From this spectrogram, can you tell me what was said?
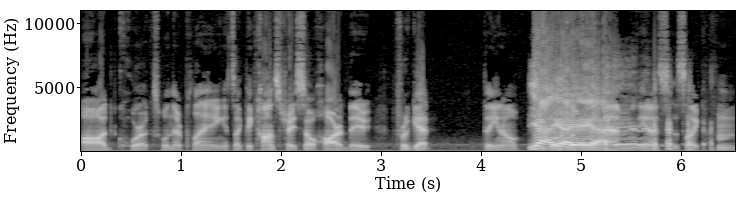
odd quirks when they're playing. It's like they concentrate so hard they forget the you know. Yeah, yeah, yeah, yeah. them. You know, it's, it's like hmm.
